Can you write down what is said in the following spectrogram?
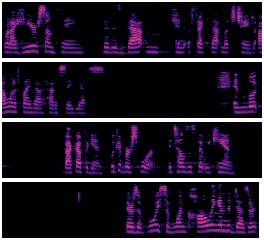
When I hear something that is that can affect that much change, I want to find out how to say yes. And look back up again. Look at verse 4. It tells us that we can. There's a voice of one calling in the desert,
